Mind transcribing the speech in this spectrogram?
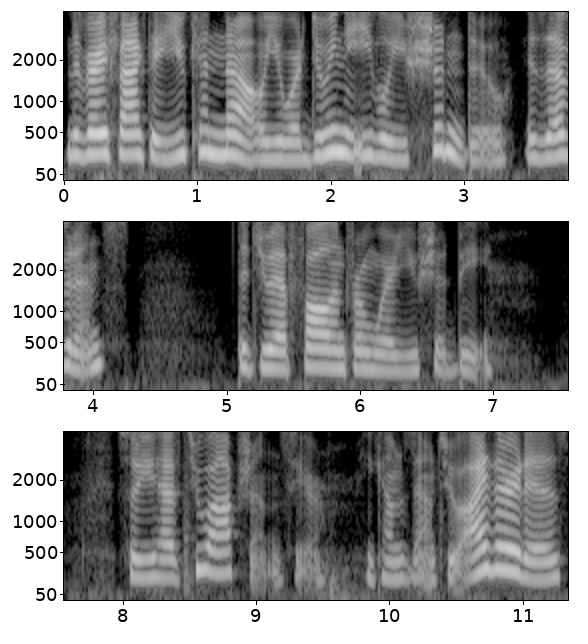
The very fact that you can know you are doing the evil you shouldn't do is evidence that you have fallen from where you should be. So you have two options here he comes down to. Either it is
